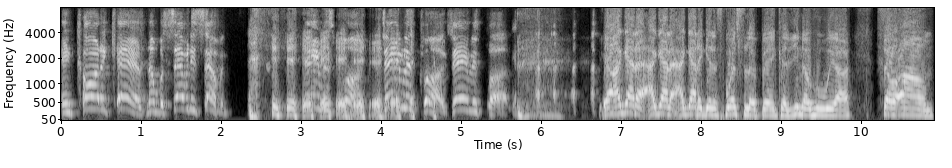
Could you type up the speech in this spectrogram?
and Carter cares. Number 77 shameless plug. Shameless plug. Shameless plug. yeah, I gotta, I gotta, I gotta get a sports flip in because you know who we are. So, um,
